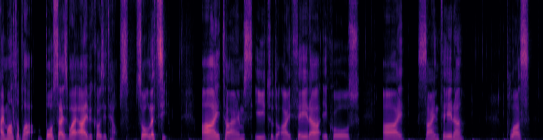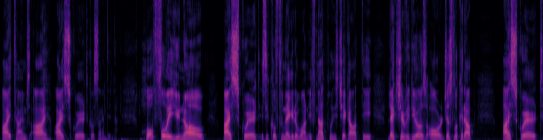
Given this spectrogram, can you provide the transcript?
I multiply both sides by i because it helps. So let's see. i times e to the i theta equals i sine theta plus i times i, i squared cosine theta. Hopefully you know i squared is equal to negative 1. If not, please check out the lecture videos or just look it up. i squared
